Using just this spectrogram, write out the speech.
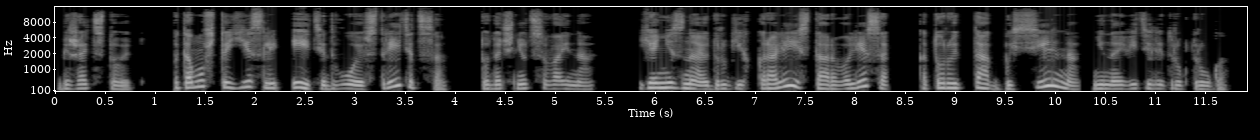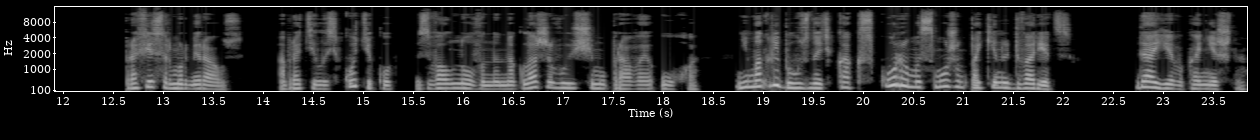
Бежать стоит. Потому что если эти двое встретятся, то начнется война. Я не знаю других королей Старого леса, которые так бы сильно ненавидели друг друга. Профессор Мурмираус обратилась к котику, взволнованно наглаживающему правое ухо. Не могли бы узнать, как скоро мы сможем покинуть дворец? Да, Ева, конечно.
